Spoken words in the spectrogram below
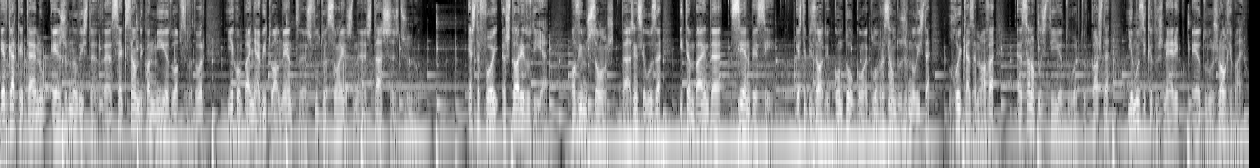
Edgar Caetano é jornalista da secção de Economia do Observador e acompanha habitualmente as flutuações nas taxas de juro. Esta foi a história do dia. Ouvimos sons da agência Lusa e também da CNBC. Este episódio contou com a colaboração do jornalista Rui Casanova, a sonoplastia do Artur Costa e a música do genérico é do João Ribeiro.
